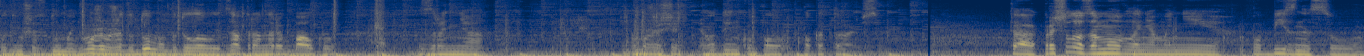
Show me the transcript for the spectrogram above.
будемо щось думати. Може вже додому буду ловити, завтра на рибалку зрання. А може ще годинку по- покатаюся. Так, прийшло замовлення мені по бізнесу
